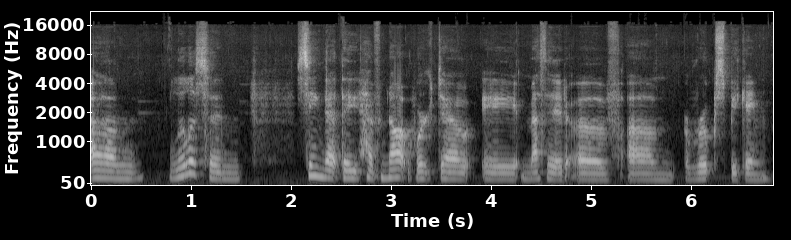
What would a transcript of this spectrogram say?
Um, Lillison, seeing that they have not worked out a method of um, rope speaking,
